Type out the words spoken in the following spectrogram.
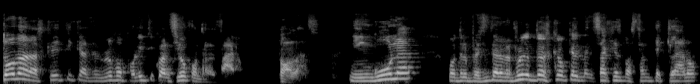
todas las críticas del grupo político han sido contra Alfaro, todas. Ninguna contra el presidente de la República. Entonces creo que el mensaje es bastante claro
